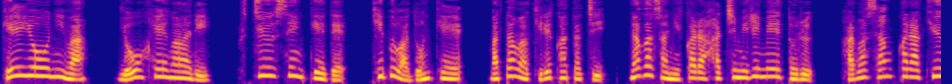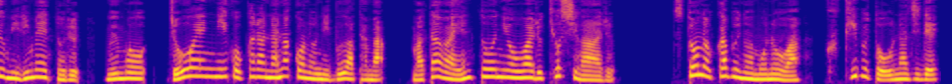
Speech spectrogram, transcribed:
形容には、傭兵があり、普通線形で、基部は鈍形、または切れ形、長さ2から8ミリメートル、幅3から9ミリメートル、無毛、上円に5から7個の2部頭、または円筒に終わる巨子がある。ツトの下部のものは茎部と同じで、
